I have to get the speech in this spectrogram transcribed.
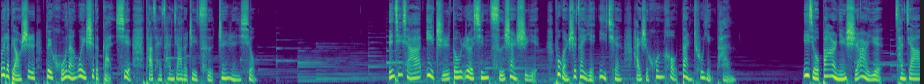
为了表示对湖南卫视的感谢，他才参加了这次真人秀。林青霞一直都热心慈善事业，不管是在演艺圈还是婚后淡出影坛。一九八二年十二月，参加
